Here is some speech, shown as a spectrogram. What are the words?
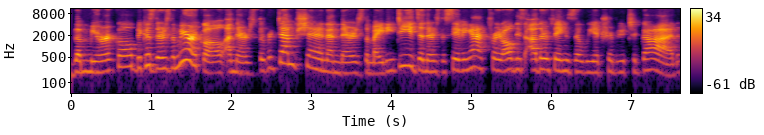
the miracle because there's the miracle and there's the redemption and there's the mighty deeds and there's the saving act, right? All these other things that we attribute to God.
